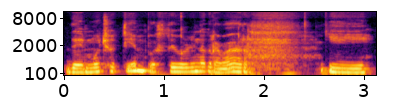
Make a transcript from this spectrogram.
de mucho tiempo estoy volviendo a grabar y,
